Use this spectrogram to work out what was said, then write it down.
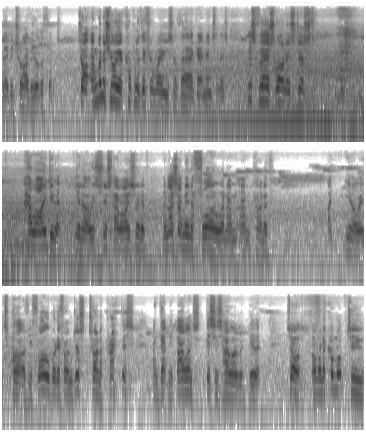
maybe try the other things. So I'm going to show you a couple of different ways of uh, getting into this. This first one is just how I do it. You know, it's just how I sort of, unless I'm in a flow and I'm, I'm kind of, I, you know, it's part of your flow. But if I'm just trying to practice and get me balanced, this is how I would do it. So I want to come up to,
